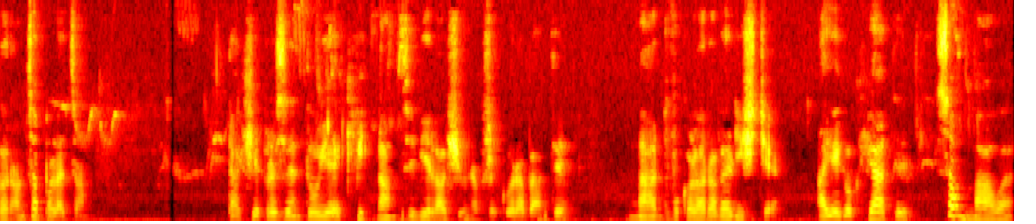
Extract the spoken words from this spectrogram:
Gorąco polecam. Tak się prezentuje kwitnący wielosił na brzegu rabaty. Ma dwukolorowe liście, a jego kwiaty są małe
